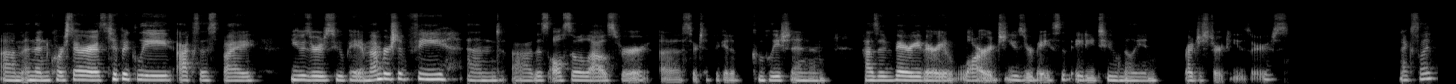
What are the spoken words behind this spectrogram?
Um, and then Coursera is typically accessed by users who pay a membership fee. And uh, this also allows for a certificate of completion and has a very, very large user base of 82 million registered users. Next slide.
